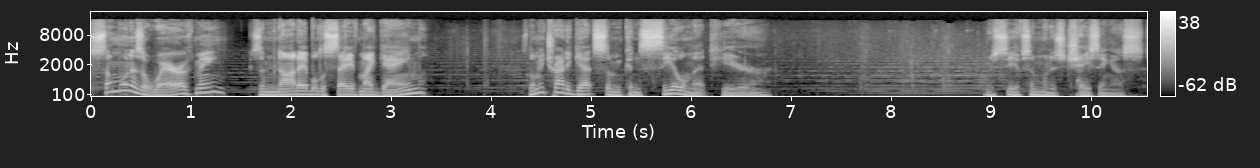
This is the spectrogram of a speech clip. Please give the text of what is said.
Someone is aware of me because I'm not able to save my game. So let me try to get some concealment here. Let me see if someone is chasing us.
